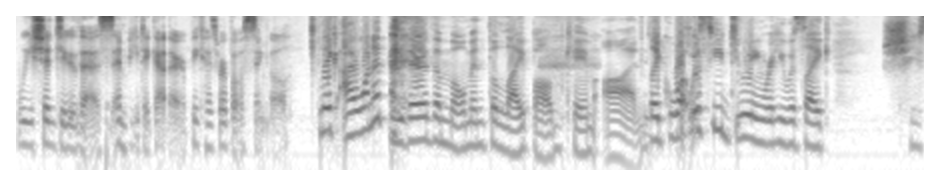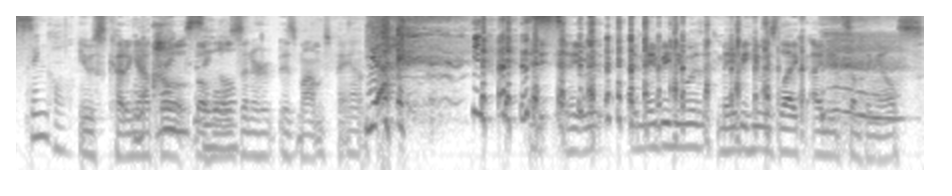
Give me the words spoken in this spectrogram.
We should do this and be together because we're both single. Like, I want to be there the moment the light bulb came on. Like, what was he doing where he was like, she's single? he was cutting And out the, the holes in her his mom's pants. Yeah. and, he- and, he was, and maybe he was maybe he was like, I need something else.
